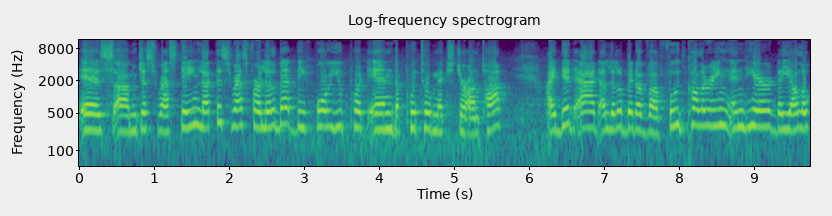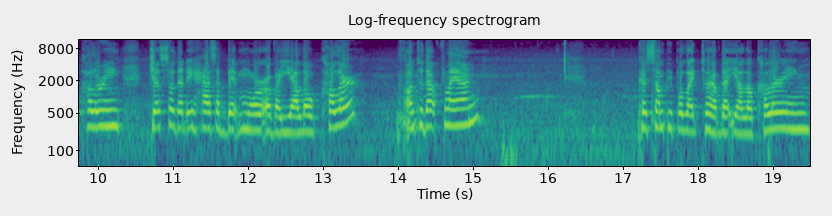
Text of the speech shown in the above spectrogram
is um, just resting. Let this rest for a little bit before you put in the puto mixture on top. I did add a little bit of a food coloring in here, the yellow coloring, just so that it has a bit more of a yellow color onto that flan. because some people like to have that yellow coloring.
